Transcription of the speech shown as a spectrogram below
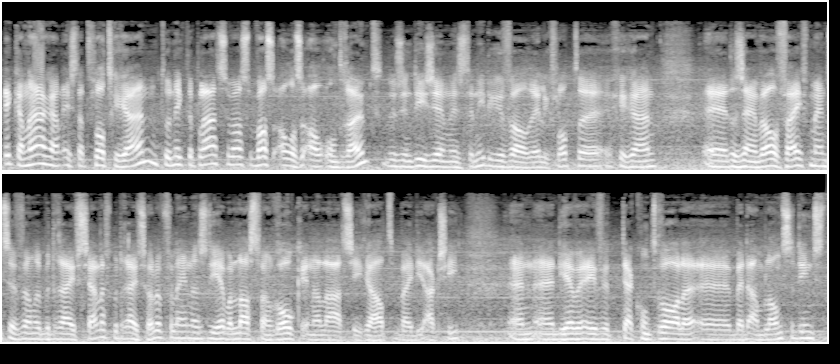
ik kan nagaan is dat vlot gegaan. Toen ik ter plaatse was, was alles al ontruimd. Dus in die zin is het in ieder geval redelijk vlot uh, gegaan. Uh, er zijn wel vijf mensen van het bedrijf zelf, bedrijfshulpverleners... die hebben last van rookinhalatie gehad bij die actie. En uh, die hebben even ter controle bij de ambulancedienst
